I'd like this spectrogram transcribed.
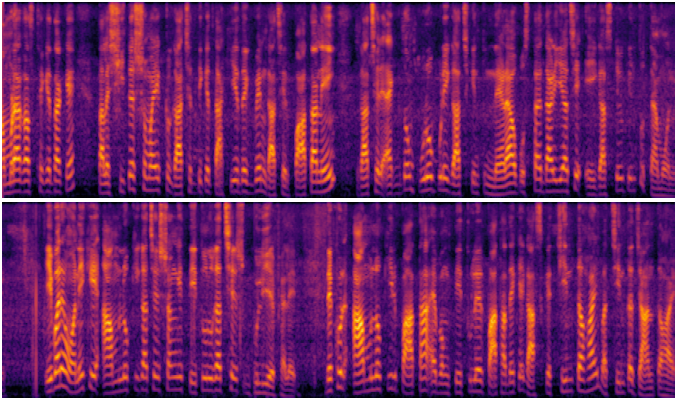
আমড়া গাছ থেকে থাকে, তাহলে শীতের সময় একটু গাছের দিকে তাকিয়ে দেখবেন, গাছের পাতা নেই। গাছের একদম পুরোপুরি গাছ কিন্তু ন্যাড়া অবস্থায় দাঁড়িয়ে আছে, এই গাছটিও কিন্তু তেমন এবারে অনেকে আমলকি গাছের সঙ্গে তেঁতুল গাছের গুলিয়ে ফেলেন। দেখুন, আমলকির পাতা এবং তেঁতুলের পাতা দেখে গাছকে চিনতে হয় বা চিনতে জানতে হয়।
